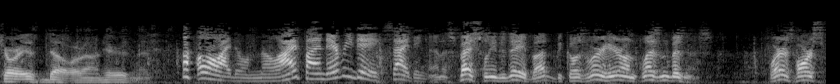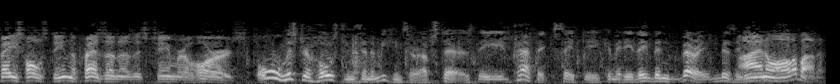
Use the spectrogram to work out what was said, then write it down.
Sure is dull around here, isn't it? Oh, I don't know. I find every day exciting. And especially today, Bud, because we're here on pleasant business. Where's Horseface Holstein, the president of this Chamber of Horrors? Oh, Mr. Holstein's in a meeting, sir, upstairs. The Traffic Safety Committee. They've been very busy. I know all about it.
